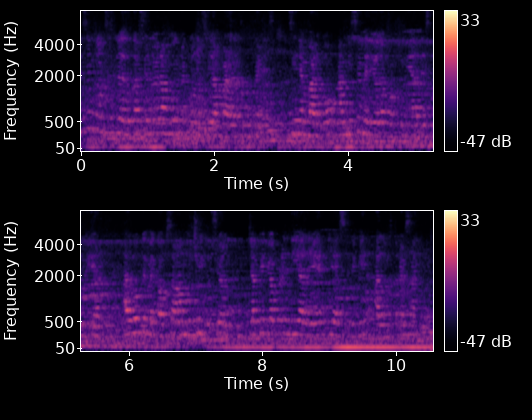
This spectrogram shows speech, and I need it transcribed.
En ese entonces la educación no era muy reconocida para las mujeres. Sin embargo, a mí se me dio la oportunidad de estudiar, algo que me causaba mucha ilusión, ya que yo aprendí a leer y a escribir a los tres años.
